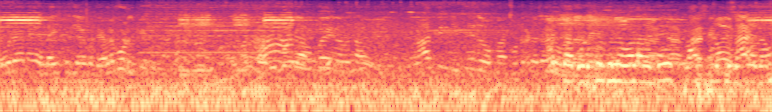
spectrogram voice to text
ఎవరైనా గుడిపూజలు లేకుండా వెళ్ళకూడదు. తీసుకోవడం.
